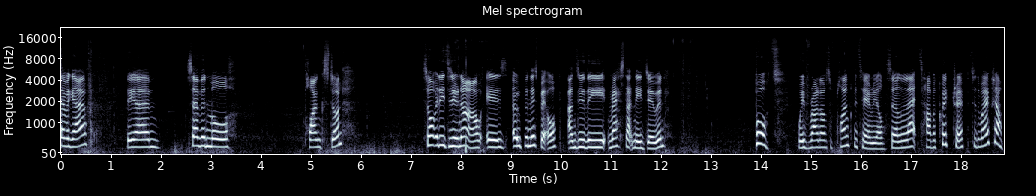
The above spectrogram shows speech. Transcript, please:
There we go. The um, seven more planks done. So what we need to do now is open this bit up and do the rest that need doing. But we've ran out of plank material, so let's have a quick trip to the workshop.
